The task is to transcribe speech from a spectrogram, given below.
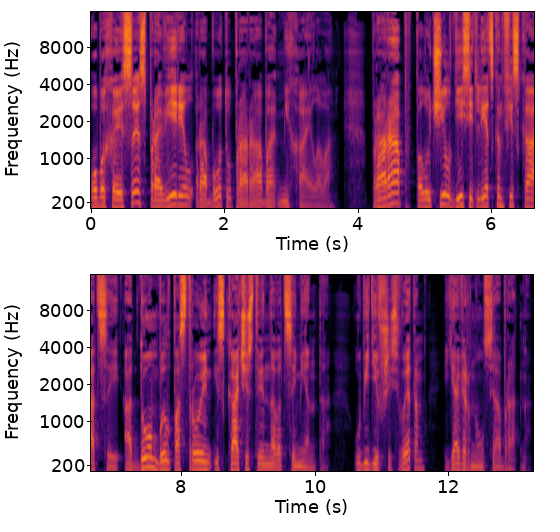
ОБХСС проверил работу прораба Михайлова. Прораб получил 10 лет с конфискацией, а дом был построен из качественного цемента. Убедившись в этом, я вернулся обратно.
